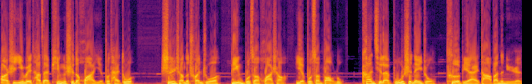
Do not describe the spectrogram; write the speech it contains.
二是因为她在平时的话也不太多，身上的穿着并不算花哨，也不算暴露，看起来不是那种特别爱打扮的女人。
